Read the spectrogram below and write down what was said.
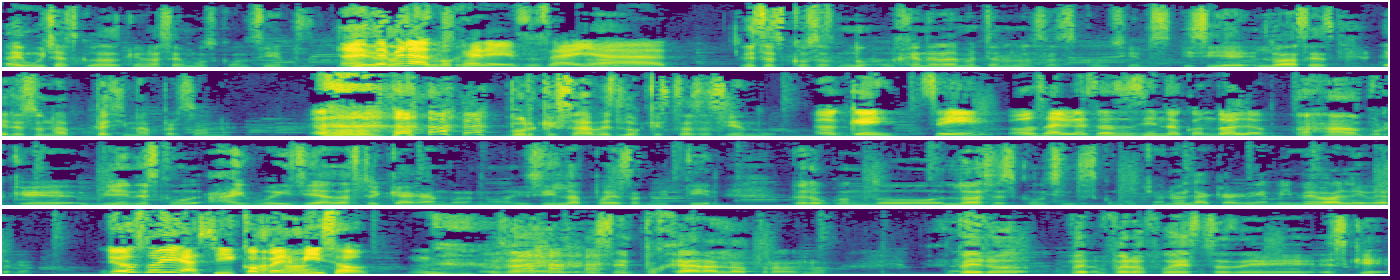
Hay muchas cosas que no hacemos conscientes. También las cosas- mujeres, o sea, ya... Esas cosas no, generalmente no las haces conscientes. Y si lo haces, eres una pésima persona. Porque sabes lo que estás haciendo. Ok, sí, o sea, lo estás haciendo con dolo. Ajá, porque vienes como, ay, güey, ya la estoy cagando, ¿no? Y sí la puedes admitir. Pero cuando lo haces consciente es como, yo no la cagué, a mí me vale verga. Yo soy así, con Ajá. permiso. O sea, es empujar al otro, ¿no? Pero, pero, pero fue esto de, es que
